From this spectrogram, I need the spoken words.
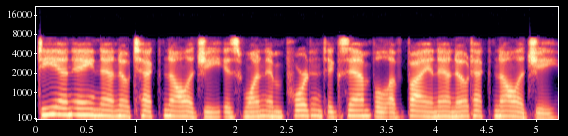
DNA nanotechnology is one important example of bionanotechnology.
